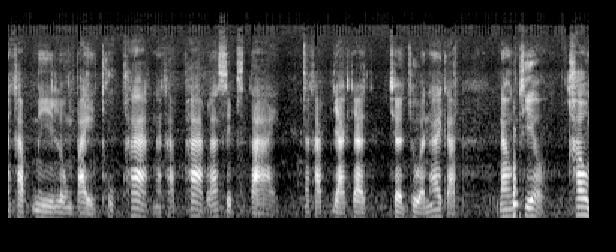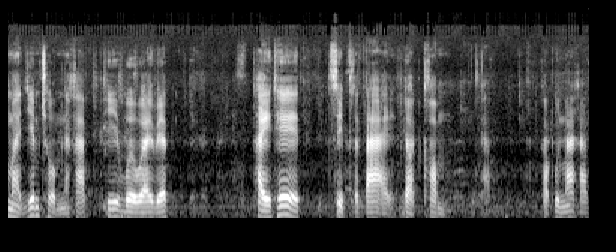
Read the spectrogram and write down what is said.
นะครับมีลงไปทุกภาคนะครับ ภาคละ 10 สไตล์นะครับ อยากจะเชิญชวนให้กับนักท่องเที่ยวเข้ามาเยี่ยมชมนะครับ ที่ w w w ไทยเทศ 10 style com ครับ ขอบคุณมากครับ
